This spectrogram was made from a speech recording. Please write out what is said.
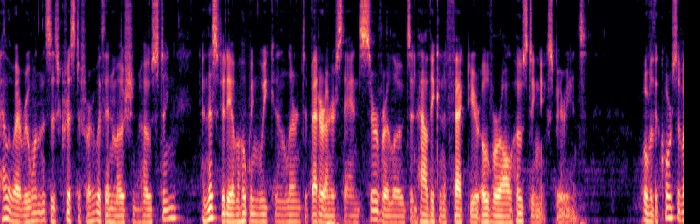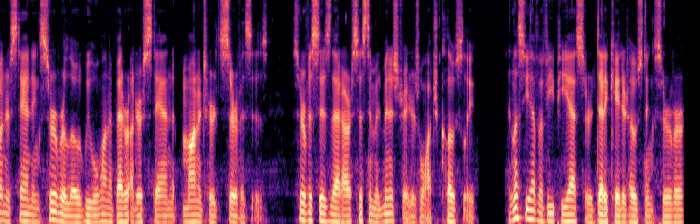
Hello everyone, this is Christopher with InMotion Hosting. In this video I'm hoping we can learn to better understand server loads and how they can affect your overall hosting experience. Over the course of understanding server load, we will want to better understand monitored services, services that our system administrators watch closely. Unless you have a VPS or a dedicated hosting server,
